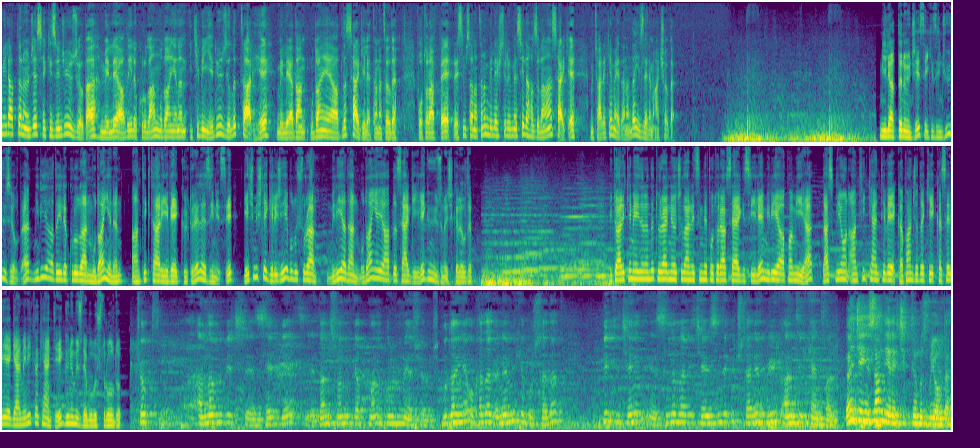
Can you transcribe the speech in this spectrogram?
Milattan önce 8. yüzyılda Melleya adıyla kurulan Mudanya'nın 2700 yıllık tarihi Melleya'dan Mudanya'ya adlı sergiyle tanıtıldı. Fotoğraf ve resim sanatının birleştirilmesiyle hazırlanan sergi Mütareke Meydanı'nda izlenime açıldı. Milattan önce 8. yüzyılda Miriya adıyla kurulan Mudanya'nın antik tarihi ve kültürel hazinesi geçmişle geleceği buluşturan Miriya'dan Mudanya'ya adlı sergiyle gün yüzüne çıkarıldı. Mütareke Meydanı'nda törenle açılan resim ve fotoğraf sergisiyle Miriya Apamia, Dasklion Antik Kenti ve Kapanca'daki Kasaria Germanica Kenti günümüzde buluşturuldu. Çok anlamlı bir e, sevgi, e, danışmanlık yapmanın gururunu yaşıyorum. Mudanya o kadar önemli ki Bursa'da bir ilçenin e, sınırları içerisinde üç tane büyük antik kent var. Önce insan diyerek çıktığımız bu yolda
